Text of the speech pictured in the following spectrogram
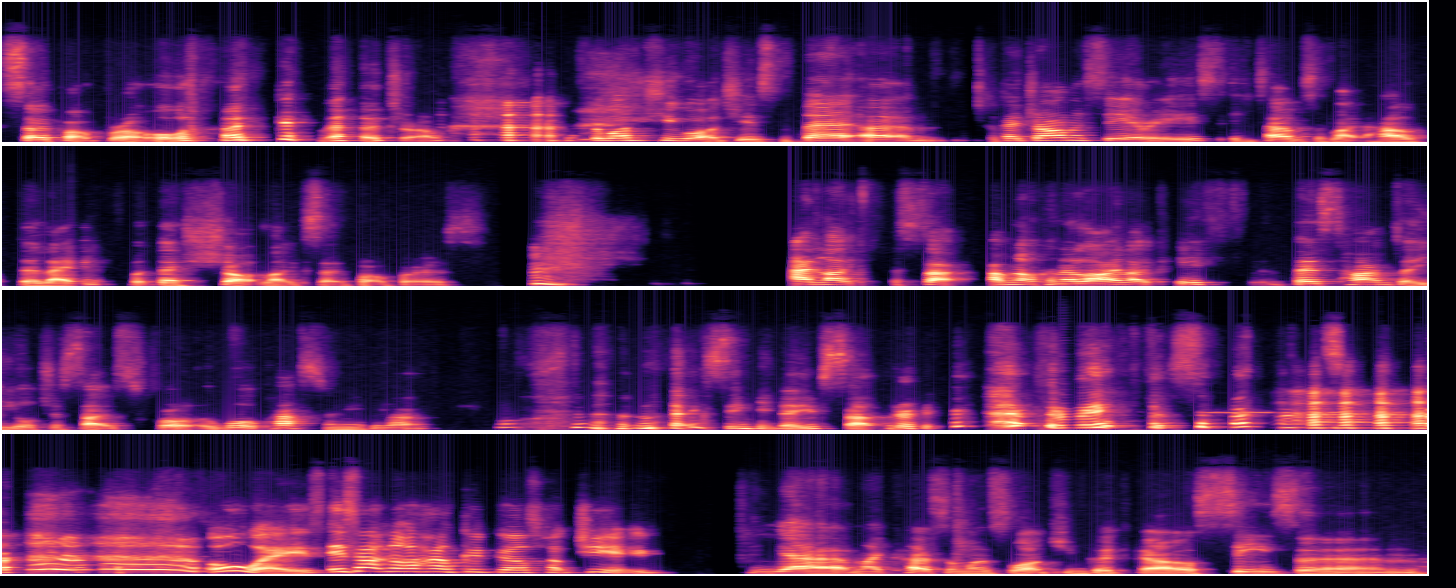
soap opera or like melodrama. the one she watches, they're um they're drama series in terms of like how the length, but they're shot like soap operas. And like so, I'm not gonna lie, like if there's times that you'll just like scroll, walk past and you'll be like, next thing you know, you've sat through three episodes. Always. Is that not how Good Girls hooked you? Yeah, my cousin was watching Good Girls season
